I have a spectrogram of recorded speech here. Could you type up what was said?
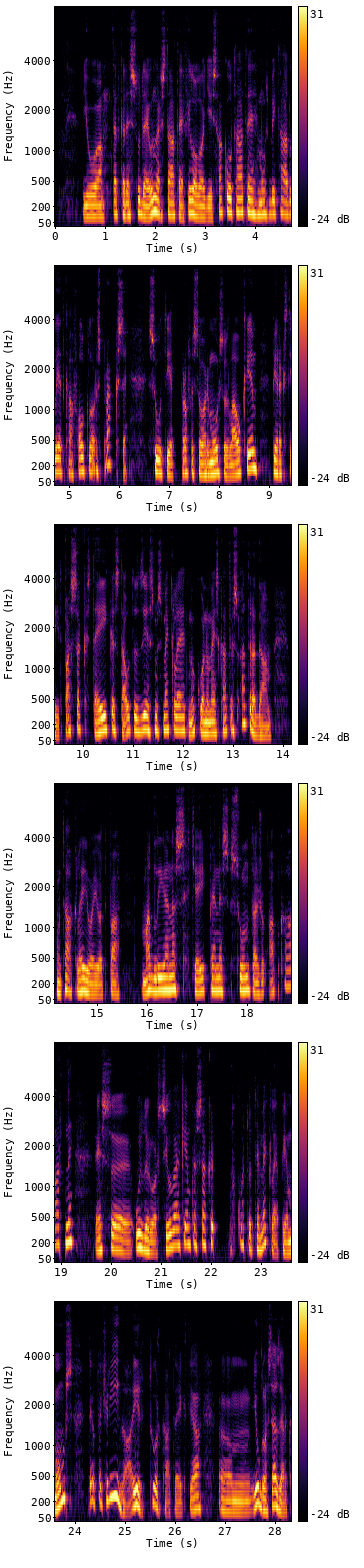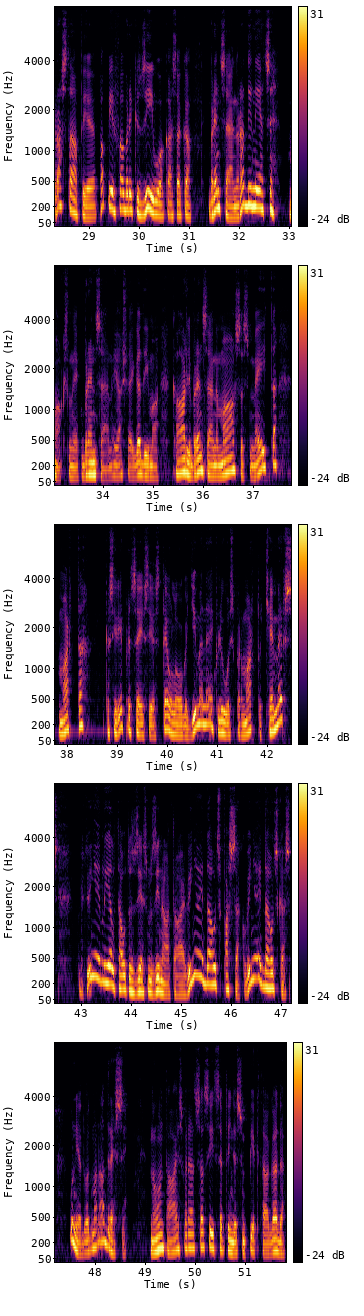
Jo tad, kad es studēju universitātē, filozofijas fakultātē, mums bija tāda lieta kā folkloras prakse. Sūtīja profesori mūs uz laukiem, pierakstīt pasakas, teikas, tautas dziesmas, meklēt, nu, ko nu mēs katrs atradām. Un tā klejojot pa Madlienas, ķeipenes, suntažu apkārtni, es eh, uzdaros cilvēkiem, kas saka, ko tu te meklē pie mums? Tev taču Rīgā ir tur, kā teikt, ja, um, Juglas ezera krastā pie papīra fabrikas dzīvo, kā saka, Brencēna radiniece, mākslinieku Brencēna, ja šai gadījumā Kārļa Brencēna māsas meita Marta, kas ir iepriecējusies teologa ģimenē, kļuvusi par Martu ķemers, bet viņa ir liela tautas dziesmu zinātāja, viņai ir daudz pasaku, viņai ir daudz kas, un iedod man adresi. Nu, un tā es varētu sacīt 75. gada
